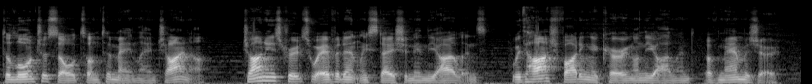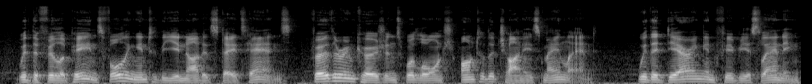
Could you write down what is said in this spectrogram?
to launch assaults onto mainland China. Chinese troops were evidently stationed in the islands, with harsh fighting occurring on the island of Mamajo. With the Philippines falling into the United States' hands, further incursions were launched onto the Chinese mainland, with a daring amphibious landing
